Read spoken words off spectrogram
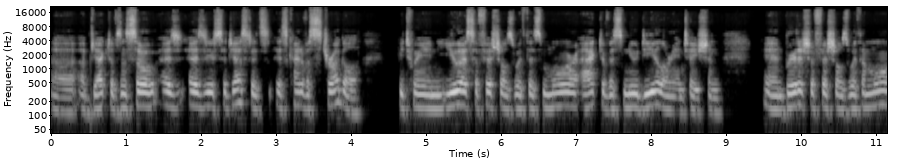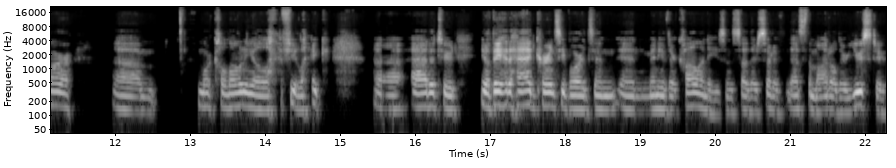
uh, objectives. And so, as as you suggest, it's it's kind of a struggle between U.S. officials with this more activist New Deal orientation and British officials with a more um, more colonial, if you like, uh, attitude. You know, they had had currency boards in in many of their colonies, and so there's sort of that's the model they're used to.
